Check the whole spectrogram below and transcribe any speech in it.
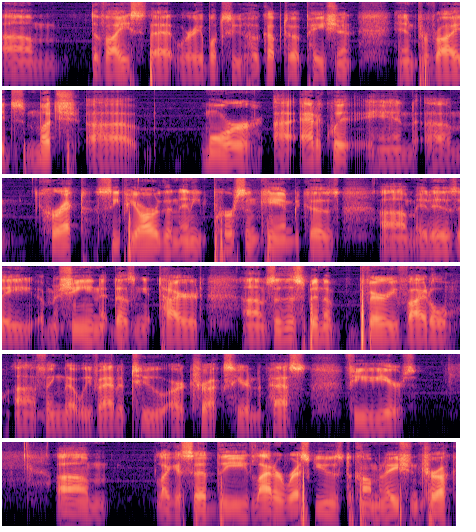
um, device that we're able to hook up to a patient and provides much uh, more uh, adequate and um, correct CPR than any person can because um, it is a, a, machine that doesn't get tired. Um, so this has been a very vital uh, thing that we've added to our trucks here in the past few years. Um, like I said, the ladder rescues the combination truck.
